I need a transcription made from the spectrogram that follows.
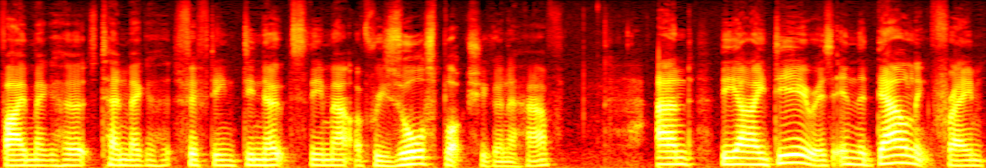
5 megahertz, 10 megahertz, 15, denotes the amount of resource blocks you're going to have. And the idea is in the downlink frame,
